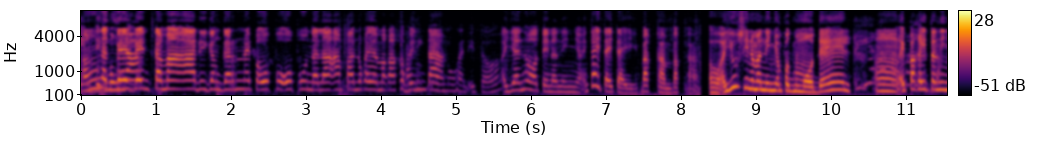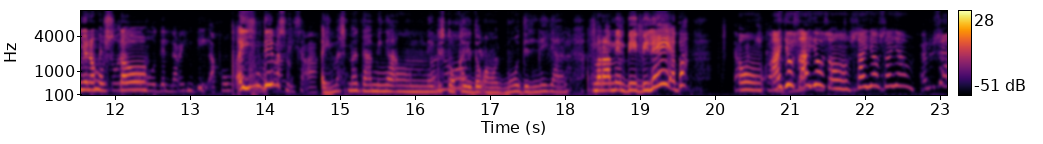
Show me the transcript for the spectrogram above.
Ang muna. nagbebenta maaari gang garnay, paupo-upo na lang. Paano kaya makakabenta? ternuhan ito? Ayan ho, tinan ninyo. Tay, tay, tay. Back cam, back cam. Oh, ayusin naman ninyo ang pagmamodel. Mm, ipakita ninyo ng husto. model na rin, hindi ako. Ay, hindi, mas-. Ay, mas madami nga ang may Ano? gustong kayo daw ang model na yan. At marami ang bibili. Aba, oh, ikaw ayos, ayos. Oh, sayaw, sayaw. Ano siya?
